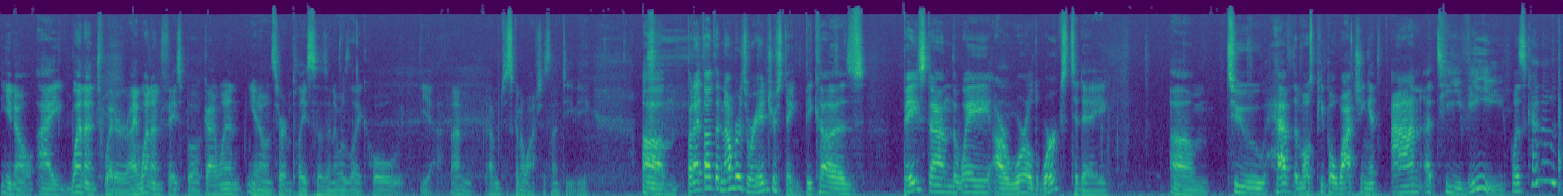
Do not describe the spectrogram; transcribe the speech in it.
you know, I went on Twitter, I went on Facebook, I went, you know, in certain places and it was like, "Holy, yeah, I'm I'm just to watch this on TV." Um, but I thought the numbers were interesting because based on the way our world works today, um, to have the most people watching it on a TV was kind of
